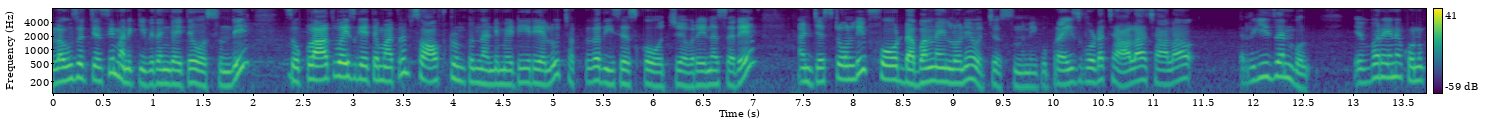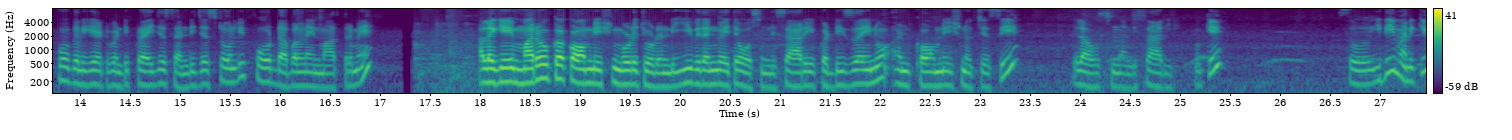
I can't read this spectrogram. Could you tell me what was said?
బ్లౌజ్ వచ్చేసి మనకి ఈ విధంగా అయితే వస్తుంది. సో క్లాత్ వైజ్గా అయితే మాత్రం సాఫ్ట్ ఉంటుందండి మెటీరియల్. చక్కగా తీసేసుకోవచ్చు ఎవరైనా సరే. And just only four double నైన్లోనే వచ్చేస్తుంది. మీకు ప్రైస్ కూడా చాలా చాలా రీజనబుల్. ఎవరైనా కొనుక్కోగలిగేటువంటి ప్రైజెస్ అండి. Just only four double nine మాత్రమే. అలాగే మరొక కాంబినేషన్ కూడా చూడండి. ఈ విధంగా అయితే వస్తుంది. శారీ యొక్క డిజైను అండ్ కాంబినేషన్ వచ్చేసి ఇలా వస్తుందండి శారీ ఓకే? సో ఇది మనకి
